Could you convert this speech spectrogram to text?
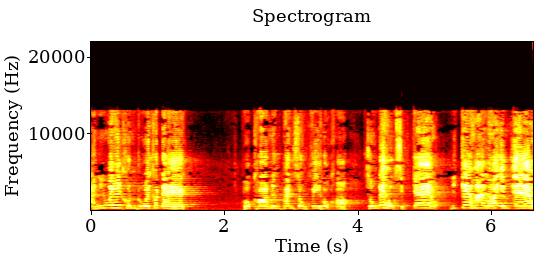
อันนี้ไว้ให้คนรวยเขาแดกหกคอหนึ่งพันส่งฟรีหกคอส่งได้หกสิบแก้ว นี่แก้วห้าร้อยมล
